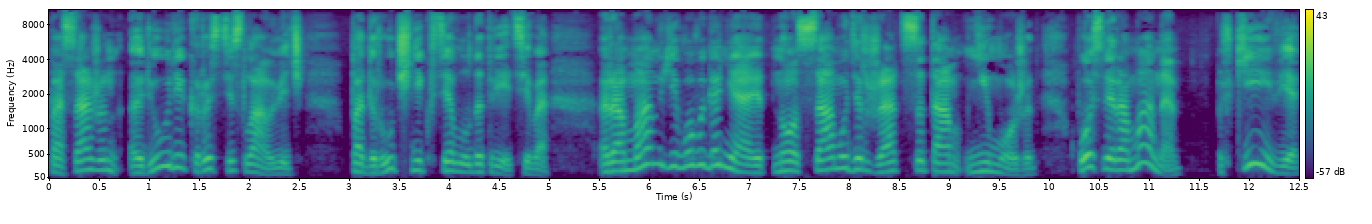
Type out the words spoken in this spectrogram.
посажен Рюрик Ростиславович, подручник Всеволода Третьего. Роман его выгоняет, но сам удержаться там не может. После романа в Киеве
